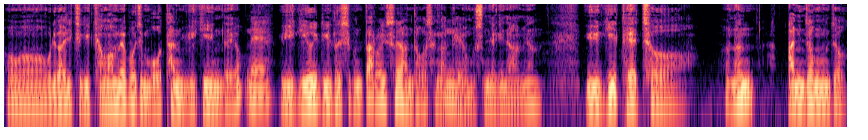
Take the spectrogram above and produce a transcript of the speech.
어, 우리가 일찍이 경험해 보지 못한 위기인데요. 네. 위기의 리더십은 따로 있어야 한다고 음. 생각해요. 무슨 얘기냐 하면 위기 대처 는 안정적으로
